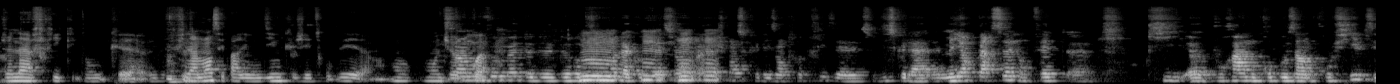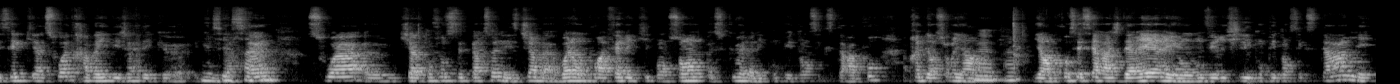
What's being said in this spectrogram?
Jeune Afrique. Donc, euh, finalement, c'est par LinkedIn que j'ai trouvé euh, mon, mon, job. C'est un nouveau mode de, de recrutement de la mmh, cooptation. Mmh, mmh, je pense que les entreprises elles se disent que la, la meilleure personne, en fait, euh, qui pourra nous proposer un profil, c'est celle qui a soit travaillé déjà avec, avec une personne, soit qui a confiance en cette personne et se dire, bah, voilà, on pourra faire équipe ensemble parce qu'elle a les compétences, etc. Pour. Après, bien sûr, il y a un, il y a un process RH derrière et on, on vérifie les compétences, etc. Mais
